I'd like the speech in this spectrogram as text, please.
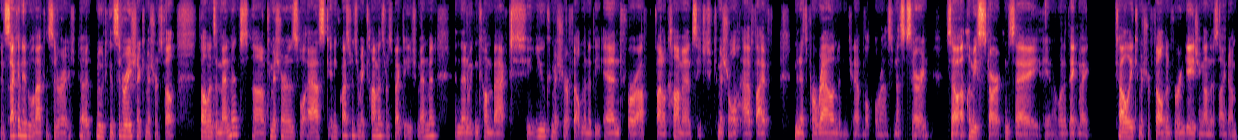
been seconded. We'll now consider, uh, move to consideration of Commissioner Fel- Feldman's amendment. Um, commissioners will ask any questions or make comments with respect to each amendment. And then we can come back to you, Commissioner Feldman, at the end for uh, final comments. Each commissioner will have five minutes per round and you can have multiple rounds if necessary. So uh, let me start and say, you know, I want to thank my colleague, Commissioner Feldman, for engaging on this item.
